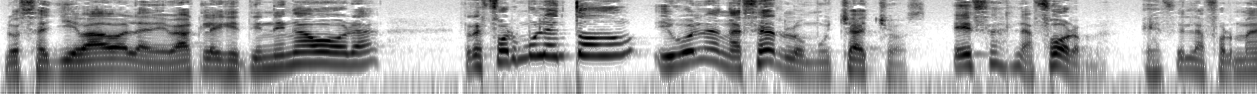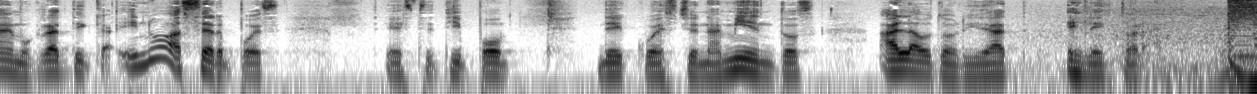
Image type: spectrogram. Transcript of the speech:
los ha llevado a la debacle que tienen ahora. Reformulen todo y vuelvan a hacerlo, muchachos. Esa es la forma, esa es la forma democrática y no hacer pues este tipo de cuestionamientos a la autoridad electoral.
